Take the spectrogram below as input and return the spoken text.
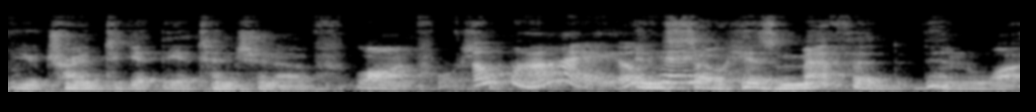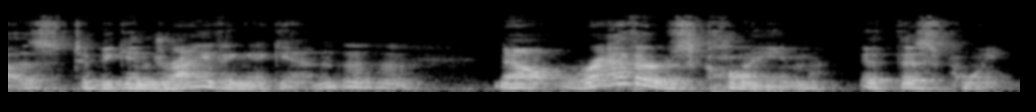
you tried to get the attention of law enforcement. Oh my! Okay. And so his method then was to begin driving again. Mm-hmm. Now, Rather's claim at this point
